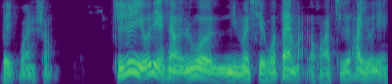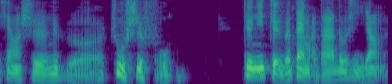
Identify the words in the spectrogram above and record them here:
被关上。其实有点像，如果你们写过代码的话，其实它有点像是那个注释符，就你整个代码大家都是一样的，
